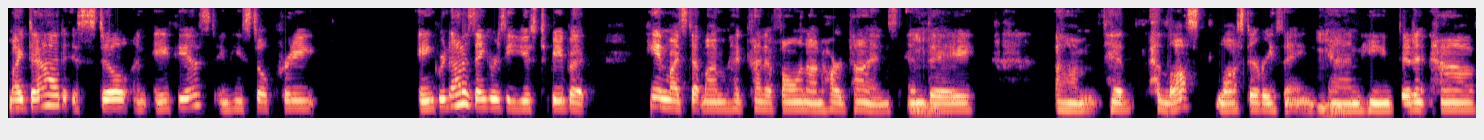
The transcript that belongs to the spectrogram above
my dad is still an atheist and he's still pretty angry not as angry as he used to be but he and my stepmom had kind of fallen on hard times and mm-hmm. they um, had had lost lost everything, mm-hmm. and he didn't have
